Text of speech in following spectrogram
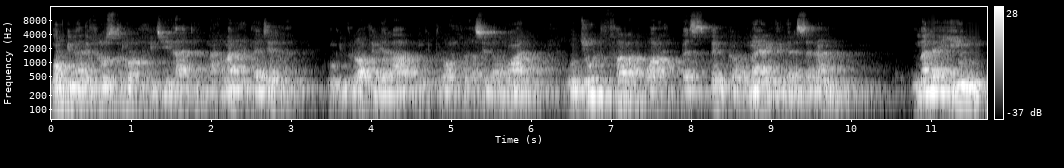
ممكن هذه فلوس تروح في جهات ما نحتاج لها ممكن تروح في العراق ممكن تروح في غسيل أموال. وجود فرع واحد بس بنك عماني في دار السلام ملايين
